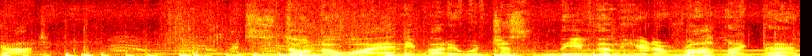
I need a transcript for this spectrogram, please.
Shot. I just don't know why anybody would just leave them here to rot like that.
